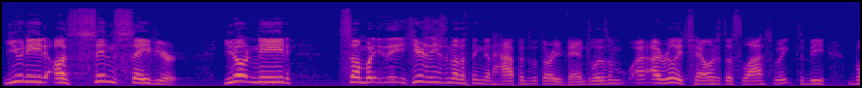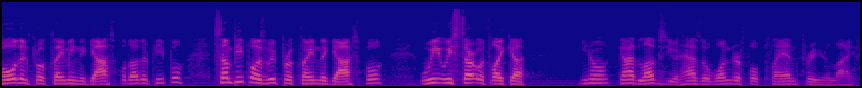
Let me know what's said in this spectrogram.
You need a sin savior. You don't need somebody. Here's, here's another thing that happens with our evangelism. I, I really challenged us last week to be bold in proclaiming the gospel to other people. Some people, as we proclaim the gospel, we, we start with like a, you know, God loves you and has a wonderful plan for your life.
